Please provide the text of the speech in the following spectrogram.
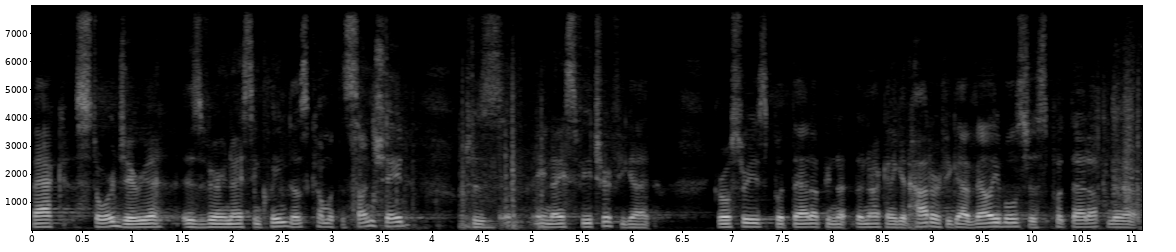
Back storage area is very nice and clean. Does come with the sunshade, which is a nice feature. If you got groceries, put that up. Not, they're not going to get hotter. If you got valuables, just put that up, and the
